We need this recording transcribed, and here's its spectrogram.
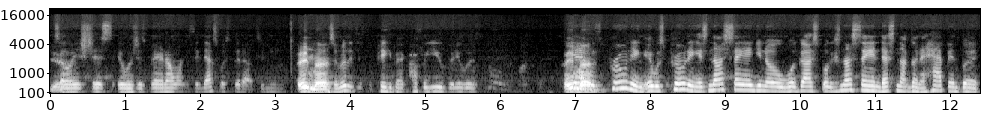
Yeah. so it's just it was just very and i want to say that's what stood out to me Amen. so really just to piggyback off of you but it was Amen. yeah, it was pruning. It was pruning. It's not saying, you know, what God spoke. It's not saying that's not going to happen, but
